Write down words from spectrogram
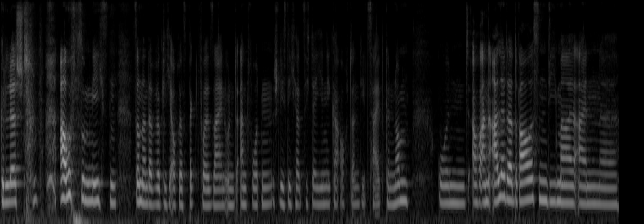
gelöscht, auf zum nächsten, sondern da wirklich auch respektvoll sein und antworten. Schließlich hat sich derjenige auch dann die Zeit genommen. Und auch an alle da draußen, die mal eine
